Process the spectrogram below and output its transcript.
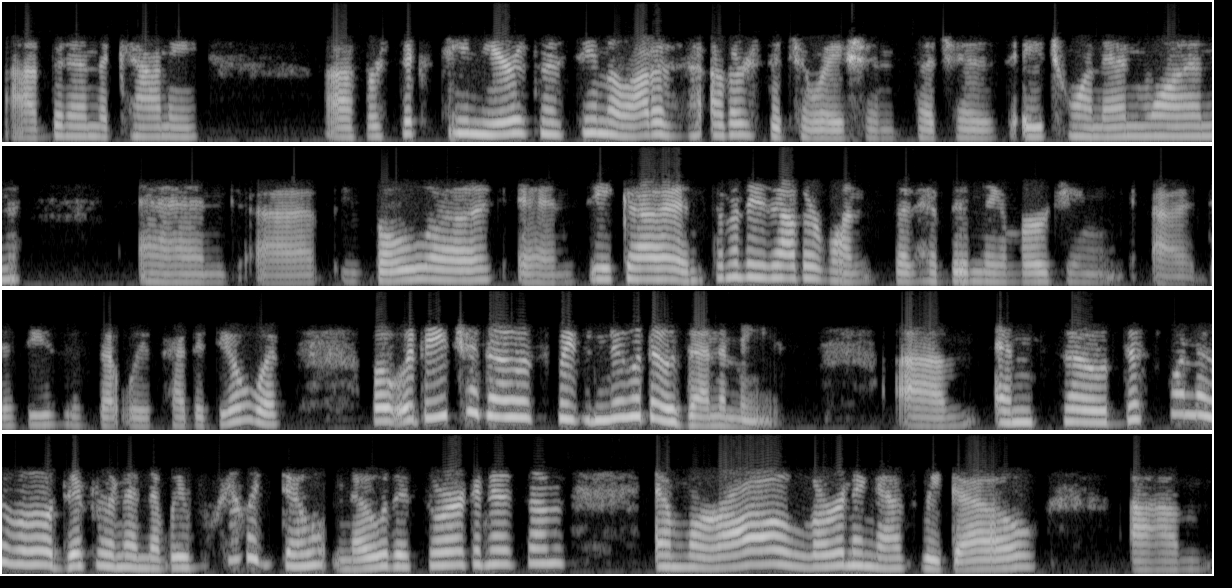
I've been in the county uh, for 16 years and I've seen a lot of other situations such as H1N1, and uh, Ebola and Zika and some of these other ones that have been the emerging uh, diseases that we've had to deal with. But with each of those, we knew those enemies. Um, and so this one is a little different in that we really don't know this organism and we're all learning as we go. Um,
